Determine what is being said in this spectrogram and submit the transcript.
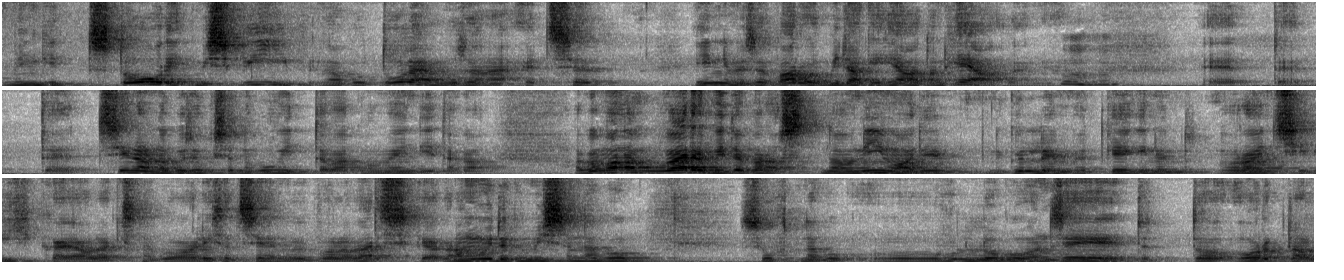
mingit story't, mis viib nagu tulemusena, et see inimene saab aru, et midagi head on head, on ju. Mhm. et, et, et siin on nagu siuksed nagu huvitavad momendid, aga aga ma nagu värvide pärast no niimoodi küll, et keegi nüüd oranži vihkaja oleks nagu, lihtsalt see on võib-olla värske, aga no muidugi, mis on nagu. suht nagu hull lugu on see, et, et Orklal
